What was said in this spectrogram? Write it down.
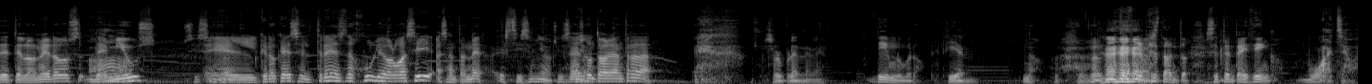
de teloneros de Ah, Muse. Sí, señor. el, creo que es el 3 de julio o algo así, a Santander. Eh, sí, señor, sí, ¿Sabes cuánto vale la entrada? Sorpréndeme. Di un número. 100. No, no te flipes tanto. 75. Buah, chaval,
